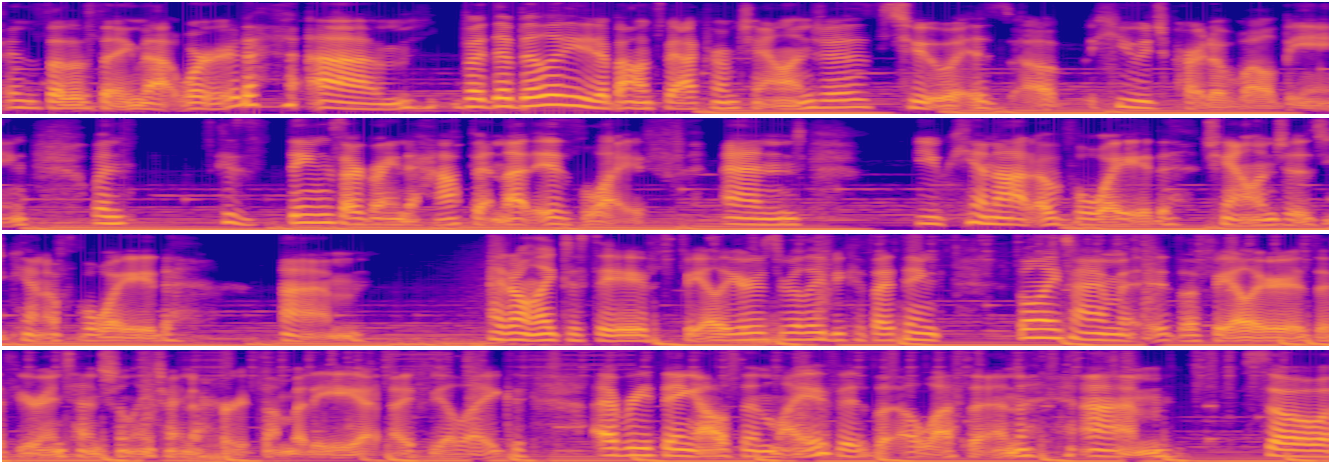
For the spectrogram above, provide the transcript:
instead of saying that word. Um, but the ability to bounce back from challenges too is a huge part of well-being when because things are going to happen. That is life, and you cannot avoid challenges. You can't avoid um, I don't like to say failures really because I think the only time it's a failure is if you're intentionally trying to hurt somebody. I feel like everything else in life is a lesson. Um, so,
